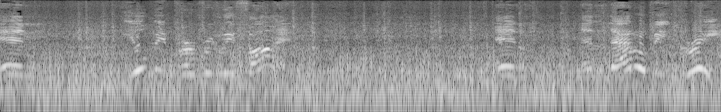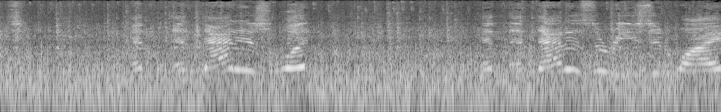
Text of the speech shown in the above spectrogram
And you'll be perfectly fine. And and that'll be great. And and that is what and, and that is the reason why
